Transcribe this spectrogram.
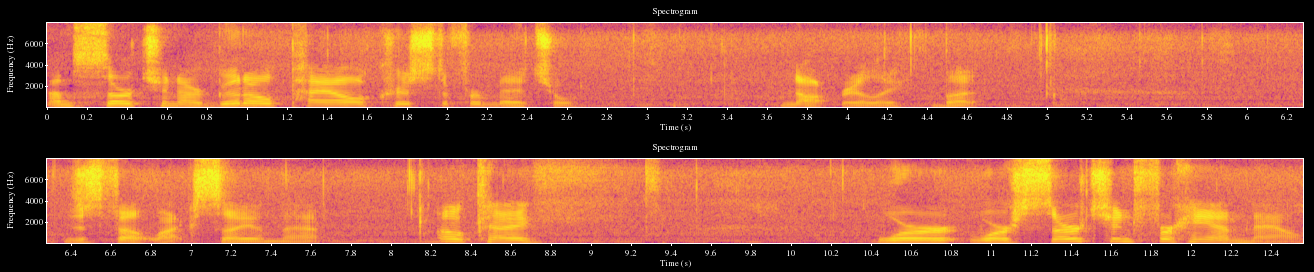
I'm searching our good old pal Christopher Mitchell. Not really, but just felt like saying that. Okay. We're, we're searching for him now.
